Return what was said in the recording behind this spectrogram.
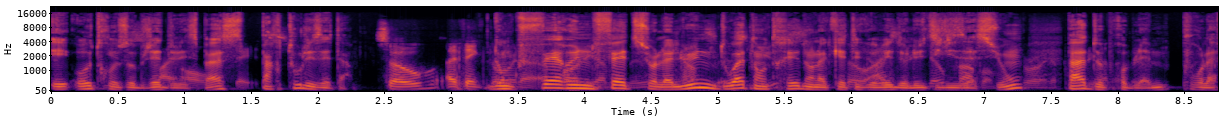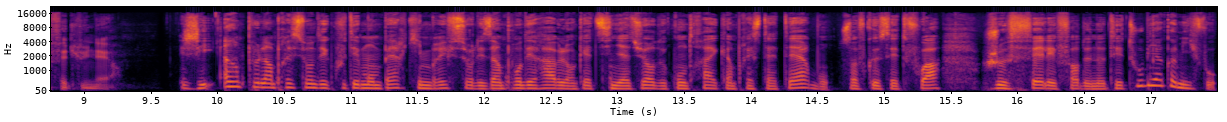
et autres objets de l'espace par tous les États. Donc faire une fête sur la Lune doit entrer dans la catégorie de l'utilisation, pas de problème pour la fête lunaire. J'ai un peu l'impression d'écouter mon père qui me briefe sur les impondérables en cas de signature de contrat avec un prestataire. Bon, sauf que cette fois, je fais l'effort de noter tout bien comme il faut.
